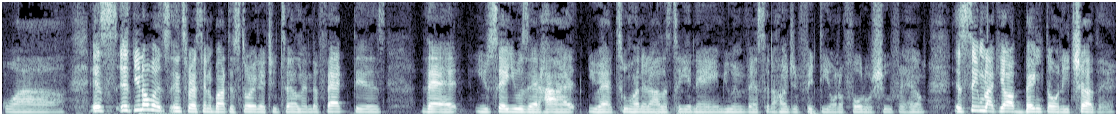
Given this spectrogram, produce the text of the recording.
Wow. It's it, you know what's interesting about the story that you're telling? The fact is that you say you was at Hot, you had two hundred dollars to your name, you invested one hundred fifty on a photo shoot for him. It seemed like y'all banked on each other.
